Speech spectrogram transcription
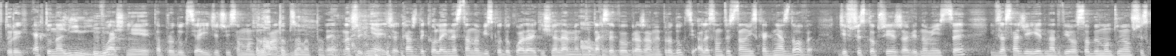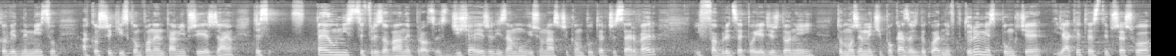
w których, jak to na linii właśnie ta produkcja idzie, czyli są montowane. Laptop za laptopem. E, Znaczy nie, że każde kolejne stanowisko dokłada jakiś element, A, to tak okej. sobie wyobrażamy produkcję, ale są też stanowiska gniazdowe, gdzie wszystko przyjeżdża w jedno miejsce i w zasadzie jedna, dwie osoby montują wszystko w jednym miejscu, a koszyki z komponentami przyjeżdżają. To jest w pełni scyfryzowany proces. Dzisiaj, jeżeli zamówisz u nas czy komputer, czy serwer i w fabryce pojedziesz do niej, to możemy ci pokazać dokładnie, w którym jest punkcie, jakie testy przeszło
